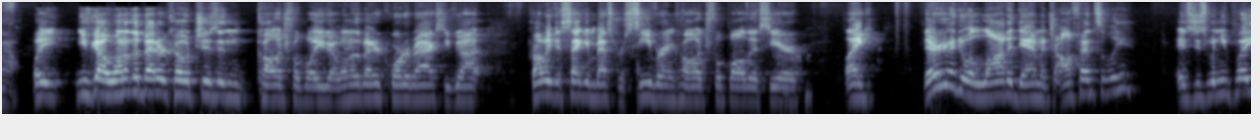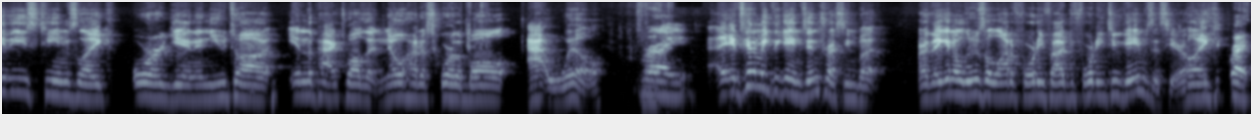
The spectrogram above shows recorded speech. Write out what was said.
yeah. Well, you've got one of the better coaches in college football. You've got one of the better quarterbacks. You've got probably the second best receiver in college football this year. Like, they're going to do a lot of damage offensively. It's just when you play these teams like Oregon and Utah in the Pac 12 that know how to score the ball at will. Right. It's going to make the games interesting, but are they going to lose a lot of 45 to 42 games this year? Like, right.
